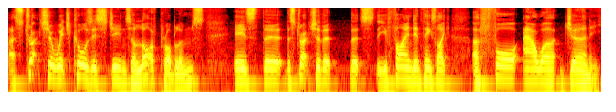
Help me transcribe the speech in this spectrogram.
a structure which causes students a lot of problems is the, the structure that, that's, that you find in things like a four hour journey.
